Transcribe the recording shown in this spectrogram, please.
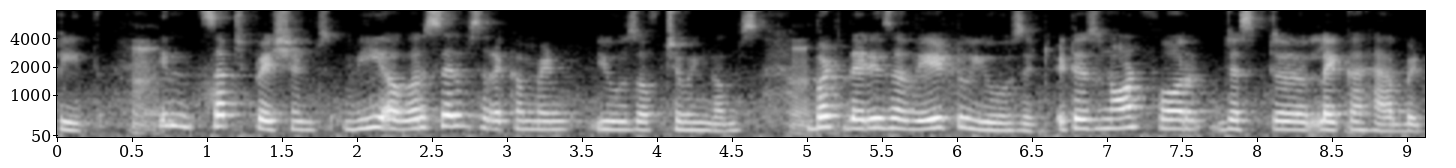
teeth. In such patients we ourselves recommend use of chewing gums. But there is a way to use it. It is not for just uh, like a habit.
